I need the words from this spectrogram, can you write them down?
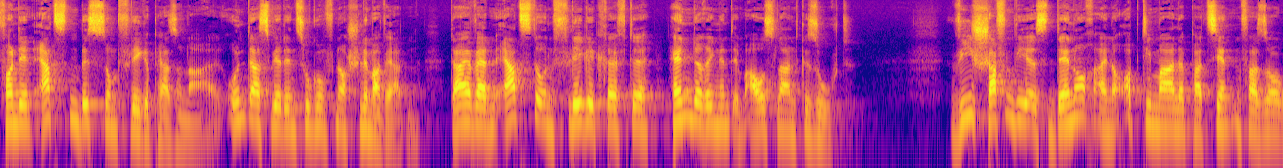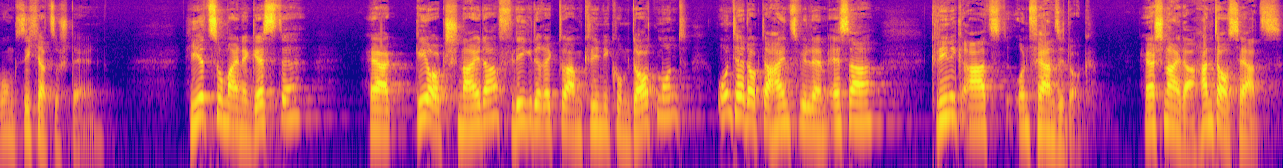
Von den Ärzten bis zum Pflegepersonal. Und das wird in Zukunft noch schlimmer werden. Daher werden Ärzte und Pflegekräfte händeringend im Ausland gesucht. Wie schaffen wir es dennoch, eine optimale Patientenversorgung sicherzustellen? Hierzu meine Gäste, Herr Georg Schneider, Pflegedirektor am Klinikum Dortmund und Herr Dr. Heinz-Wilhelm Esser, Klinikarzt und Fernsehdoc. Herr Schneider, Hand aufs Herz.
